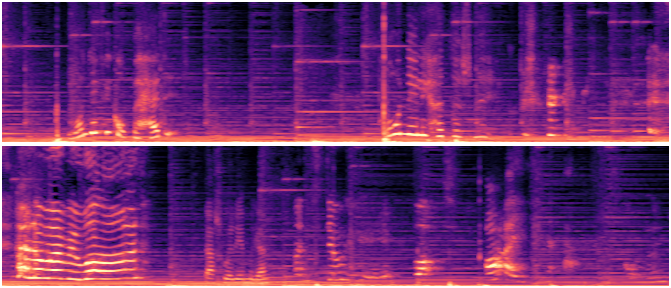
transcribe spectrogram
I wonder if he got beheaded. Or nearly headless Nick. Hello, everyone. That's William again. I'm still here, but I can act in Scotland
